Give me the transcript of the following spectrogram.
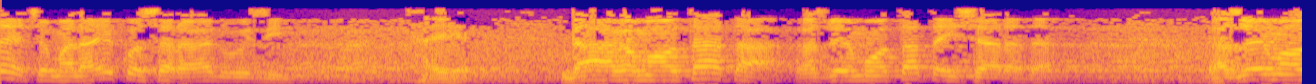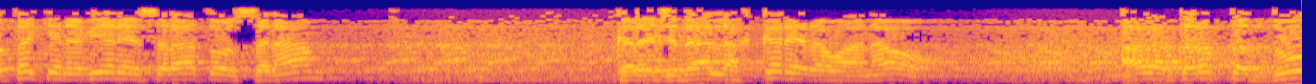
دی چې ملائکه سره الوزی دا هغه موتا ته غزوه موتا ته اشاره ده غزوه موتا کې نبی علیہ الصلوۃ والسلام کله چې دا لخر روانه هغه طرف ته دو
